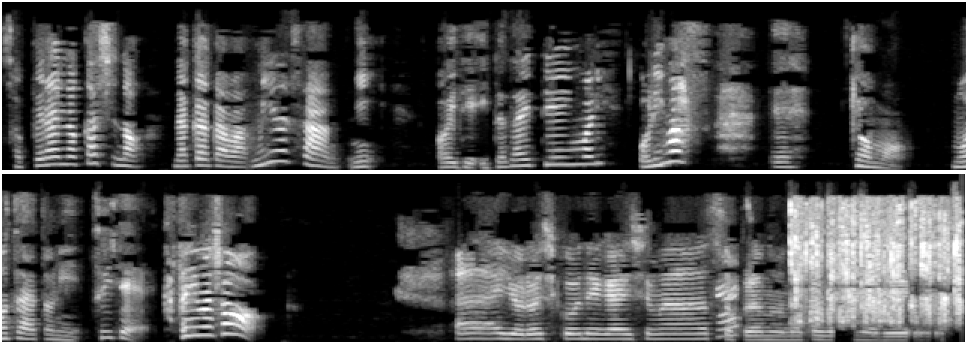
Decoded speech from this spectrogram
ソプラノ歌手の中川美也さんにおいでいただいております。え、今日もモーツァルトについて語りましょうはい、よろしくお願いします。ソプラノ中川美也です。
